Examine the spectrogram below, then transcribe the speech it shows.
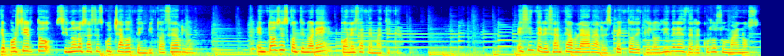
que por cierto, si no los has escuchado, te invito a hacerlo entonces continuaré con esta temática. Es interesante hablar al respecto de que los líderes de recursos humanos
